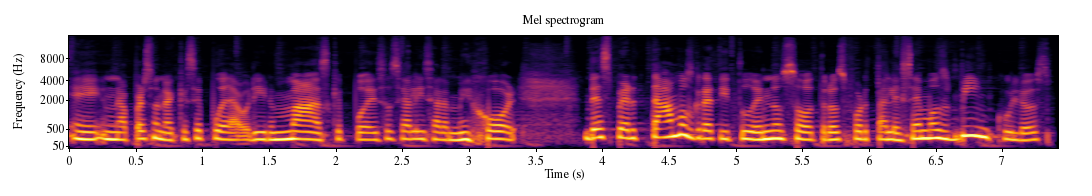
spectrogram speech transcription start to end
eh, una persona que se puede abrir más, que puede socializar mejor. Despertamos gratitud en nosotros, fortalecemos vínculos,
